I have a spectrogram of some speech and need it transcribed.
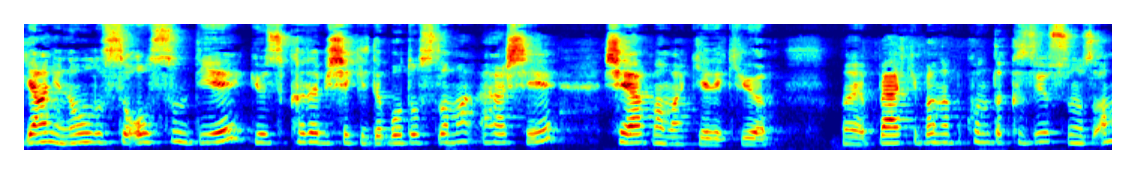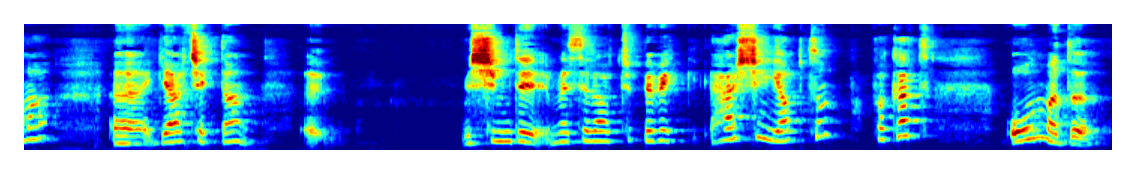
yani ne olursa olsun diye gözü kara bir şekilde bodoslama her şeye şey yapmamak gerekiyor. E, belki bana bu konuda kızıyorsunuz ama e, gerçekten e, Şimdi mesela tüp bebek her şey yaptım fakat olmadı.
